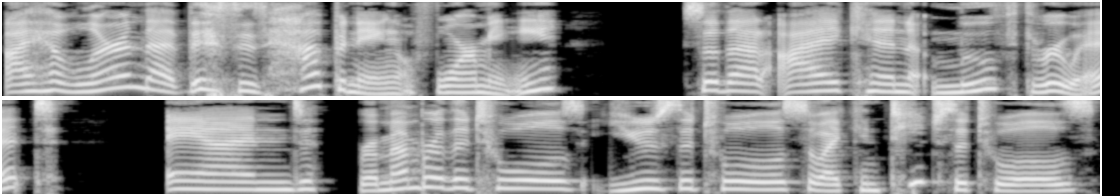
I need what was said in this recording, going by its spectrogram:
I have learned that this is happening for me so that I can move through it and remember the tools, use the tools so I can teach the tools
